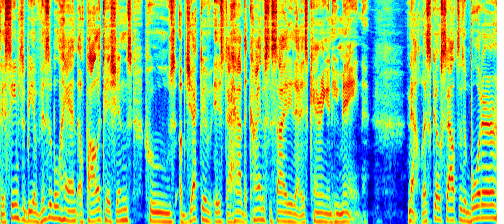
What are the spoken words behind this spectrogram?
there seems to be a visible hand of politicians whose objective is to have the kind of society that is caring and humane. Now, let's go south to the border,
